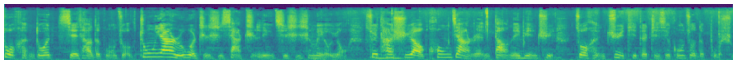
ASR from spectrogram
做很多协调的工作。中央如果只是下指令，其实是没有用，所以他需要空降人到那边去做很具体的这些工作的部署。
